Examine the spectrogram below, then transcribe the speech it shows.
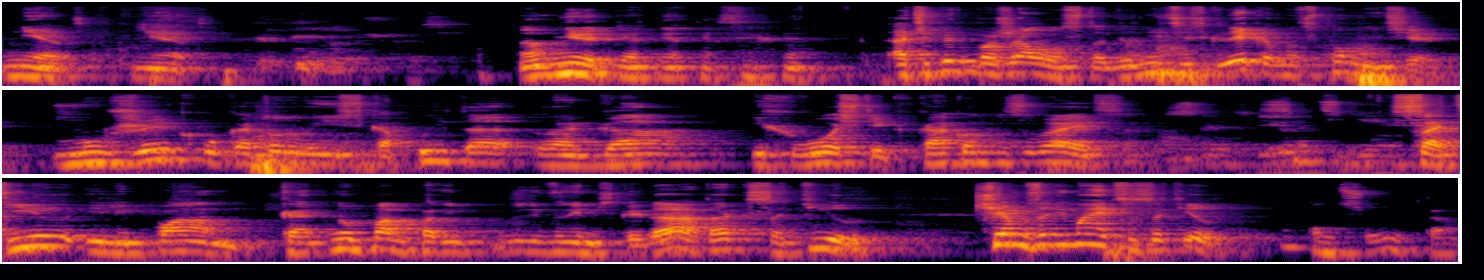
Нет, нет. А, Нет, нет, нет, нет. А теперь, пожалуйста, вернитесь к грекам и вспомните. Мужик, у которого есть копыта, рога и хвостик. Как он называется? Сатир. Сатир или пан. Ну, пан по в римской, да, а так сатир. Чем занимается сатир? Он танцует там.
